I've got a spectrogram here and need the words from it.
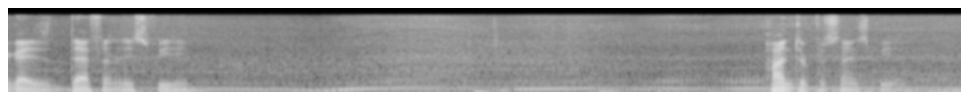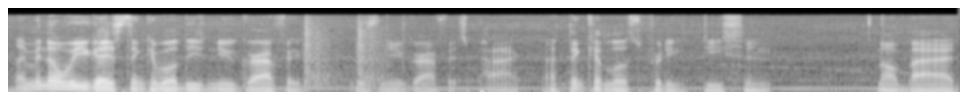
That guy is definitely speeding. 100% speeding. Let me know what you guys think about these new graphics. This new graphics pack. I think it looks pretty decent. Not bad.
